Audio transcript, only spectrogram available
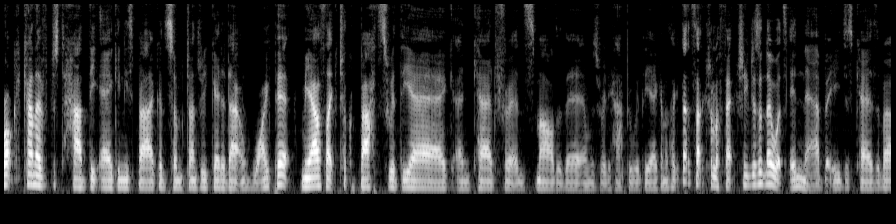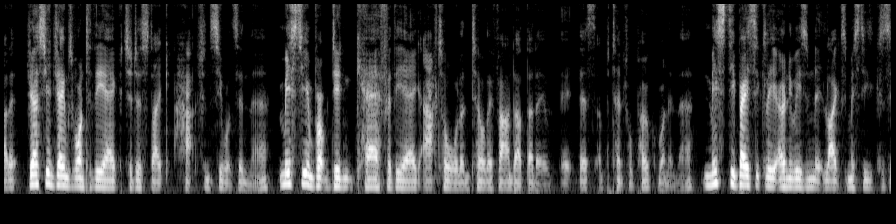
Brock kind of just had the egg in his bag, and sometimes we'd get it out and wipe it. Meowth like took baths with the egg and cared for it and smiled at it and was really happy with the egg. And I was like, that's actual affection. He doesn't know what's in there, but he just cares about it. Jessie and James wanted the egg to just like hatch and see what's in there. Misty and Brock didn't care for the egg at all until they found out that it, it, there's a potential Pokemon in there. Misty basically only reason it likes Misty because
